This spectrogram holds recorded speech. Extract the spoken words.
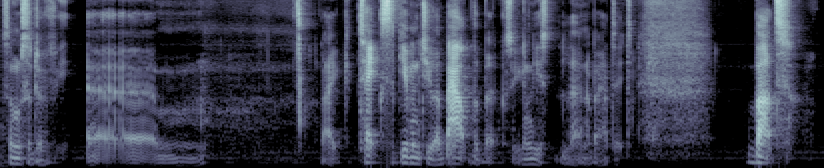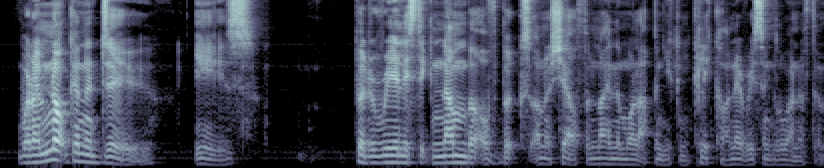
some sort of um, like text given to you about the book, so you can at least learn about it. But what I'm not going to do is put a realistic number of books on a shelf and line them all up, and you can click on every single one of them.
